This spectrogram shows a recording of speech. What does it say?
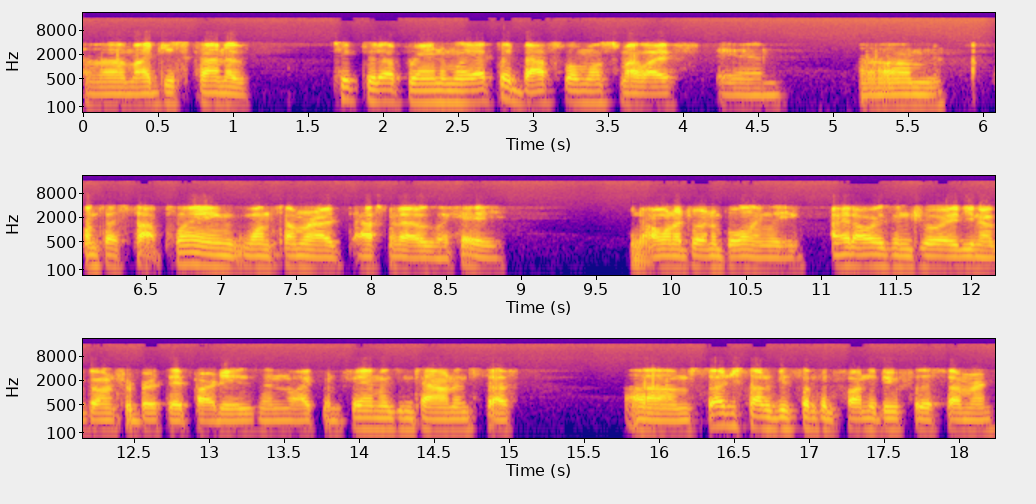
Um, I just kind of picked it up randomly. I played basketball most of my life, and um, once I stopped playing one summer, I asked my dad, I was like, hey, you know, I want to join a bowling league. I had always enjoyed, you know, going for birthday parties and like when families in town and stuff. Um, so I just thought it'd be something fun to do for the summer.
